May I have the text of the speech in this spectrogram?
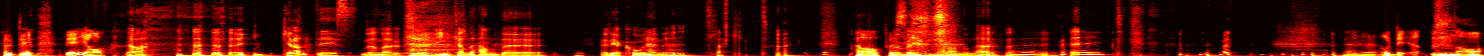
det, det är jag. Ja. Grattis! Den där vinkande handreaktionen i Slack. Ja, precis. Hej! Uh, och det, ja,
